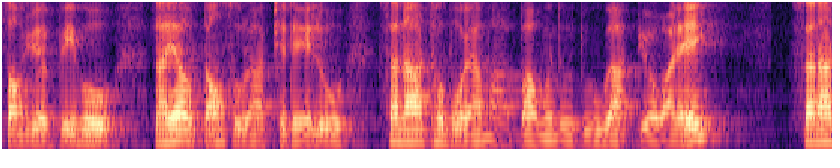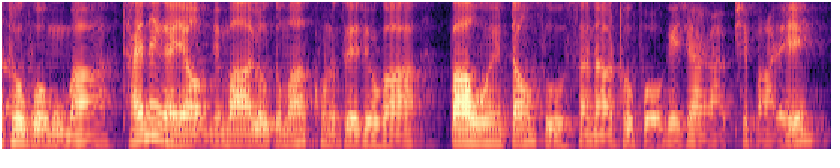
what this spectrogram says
ဆောင်ရွက်ပေးဖို့လာရောက်တောင်းဆိုတာဖြစ်တယ်လို့ဆန္ဒထုတ်ဖော်ရမှာပါဝင်သူတူကပြောပါတယ်။ ဆန္ဒထုတ်ဖော်မှုမှာထိုင်းနိုင်ငံရောက်မြန်မာလူသမား80ကျော်ကပါဝင်တောင်းဆိုဆန္ဒထုတ်ဖော်ခဲ့ကြတာဖြစ်ပါတယ်။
